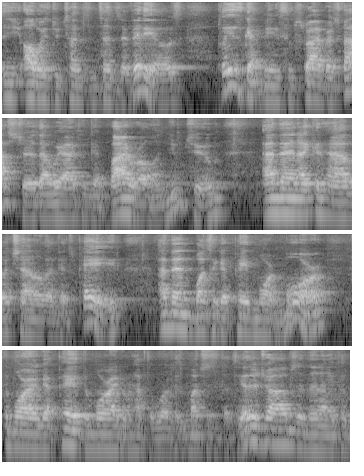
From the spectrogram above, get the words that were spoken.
you always do tons and tons of videos, please get me subscribers faster. That way I can get viral on YouTube and then I can have a channel that gets paid. And then once I get paid more and more, the more I get paid, the more I don't have to work as much as the other jobs, and then I can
